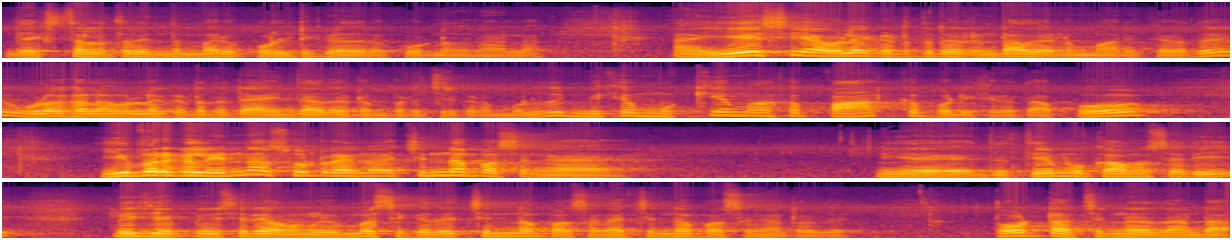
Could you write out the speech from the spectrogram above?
இந்த எக்ஸ்தலத்தில் இந்த மாதிரி பொலிட்டிக்கல் இதில் கூடினதுனால. ஏசியாவிலே கிட்டத்தட்ட ரெண்டாவது இடமா இருக்கிறது. உலக அளவில் கிட்டத்தட்ட ஐந்தாவது இடம் படிச்சிருக்கிற பொழுது மிக முக்கியமாக பார்க்கப்படுகிறது. அப்போது இவர்கள் என்ன சொல்கிறாங்க சின்ன பசங்க. நீங்கள் இந்த திமுகவும் சரி பிஜேபியும் சரி அவங்களை விமர்சிக்கிறது சின்ன பசங்க சின்ன பசங்கன்றது. தோட்டா சின்னது தான்டா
